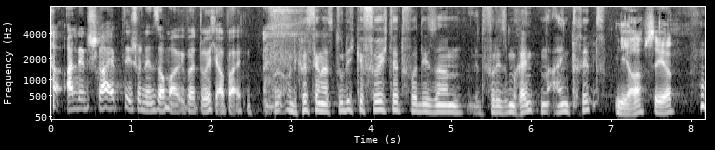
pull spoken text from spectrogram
an den Schreibtisch und den Sommer über durcharbeiten. Und Christian, hast du dich gefürchtet vor diesem, vor diesem Renteneintritt? Ja, sehr.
